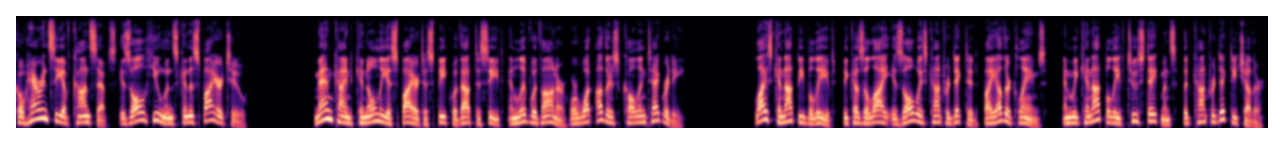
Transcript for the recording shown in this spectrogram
Coherency of concepts is all humans can aspire to. Mankind can only aspire to speak without deceit and live with honor or what others call integrity. Lies cannot be believed because a lie is always contradicted by other claims, and we cannot believe two statements that contradict each other.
